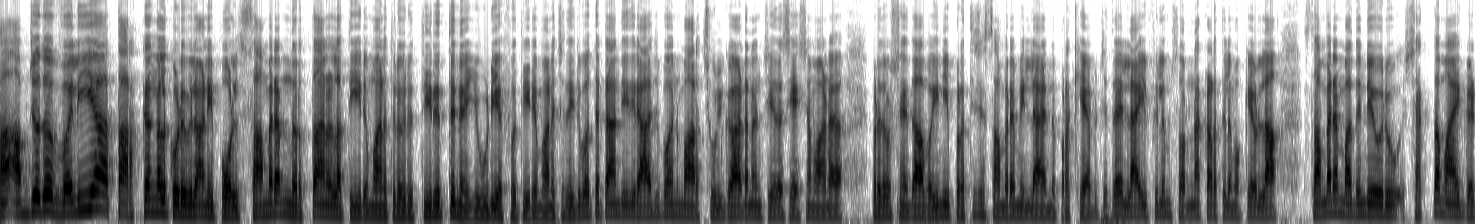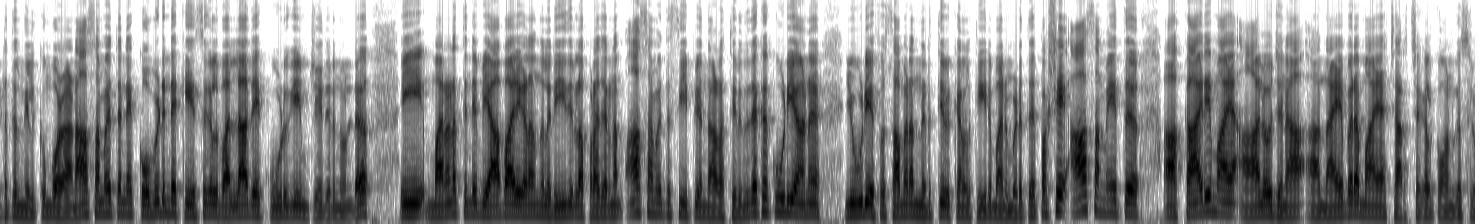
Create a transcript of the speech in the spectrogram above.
അബ്ജോദ് വലിയ തർക്കങ്ങൾക്കൊടുവിലാണ് ഇപ്പോൾ സമരം നിർത്താനുള്ള തീരുമാനത്തിൽ ഒരു തിരുത്തിന് യു ഡി എഫ് തീരുമാനിച്ചത്. ഇരുപത്തെട്ടാം തീയതി രാജ്ഭവൻ മാർച്ച് ഉദ്ഘാടനം ചെയ്ത ശേഷമാണ് പ്രതിപക്ഷ നേതാവ് ഇനി പ്രത്യക്ഷ സമരമില്ല എന്ന് പ്രഖ്യാപിച്ചത്. ലൈഫിലും സ്വർണക്കടത്തിലുമൊക്കെയുള്ള സമരം അതിന്റെ ഒരു ശക്തമായ ഘട്ടത്തിൽ നിൽക്കുമ്പോഴാണ്. ആ സമയത്ത് തന്നെ കോവിഡിന്റെ കേസുകൾ വല്ലാതെ കൂടുകയും ചെയ്തിരുന്നുണ്ട്. ഈ മരണത്തിന്റെ വ്യാപാരികൾ എന്നുള്ള രീതിയിലുള്ള പ്രചരണം ആ സമയത്ത് സി പി എം നടത്തിയിരുന്നു. ഇതൊക്കെ കൂടിയാണ് യു ഡി എഫ് സമരം നിർത്തിവെക്കാനുള്ള തീരുമാനമെടുത്തത്. പക്ഷേ ആ സമയത്ത് കാര്യമായ ആലോചന നയപരമായ ചർച്ചകൾ കോൺഗ്രസിൽ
